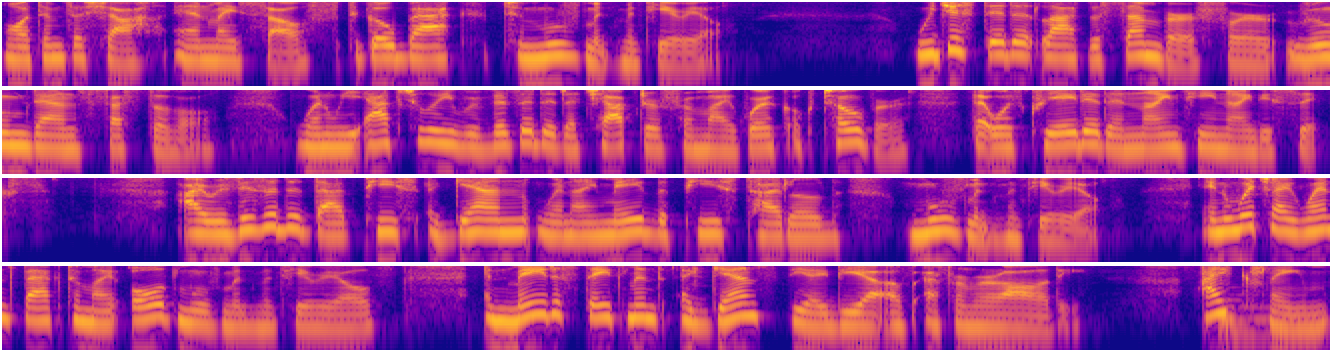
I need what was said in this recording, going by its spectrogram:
Rotem Tashach, and myself, to go back to movement material. We just did it last December for Room Dance Festival, when we actually revisited a chapter from my work October that was created in 1996. I revisited that piece again when I made the piece titled Movement Material, in which I went back to my old movement materials and made a statement against the idea of ephemerality. I claim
